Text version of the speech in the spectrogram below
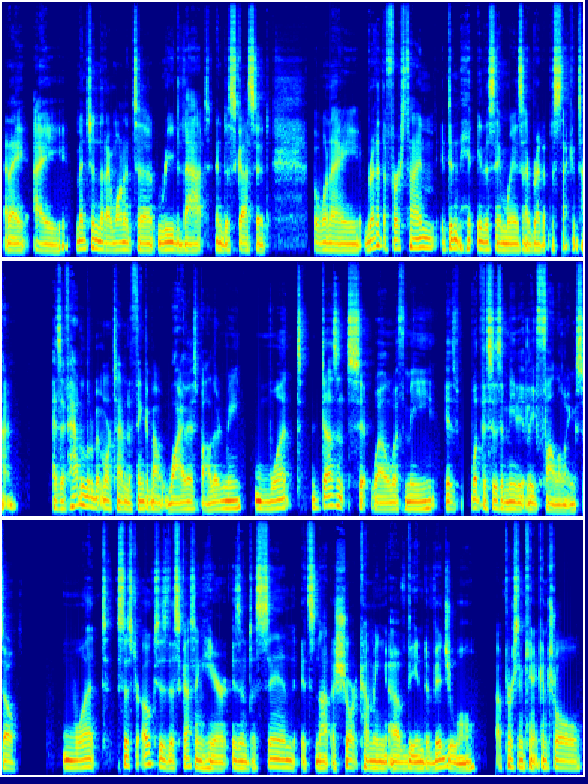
and I, I mentioned that I wanted to read that and discuss it. But when I read it the first time, it didn't hit me the same way as I read it the second time. As I've had a little bit more time to think about why this bothered me, what doesn't sit well with me is what this is immediately following. So what Sister Oaks is discussing here isn't a sin, it's not a shortcoming of the individual. A person can't control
